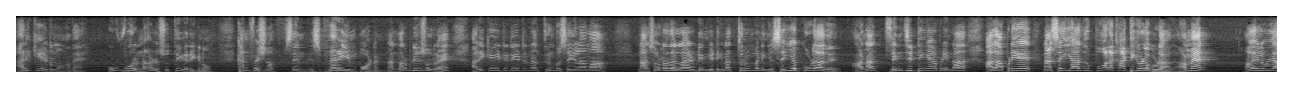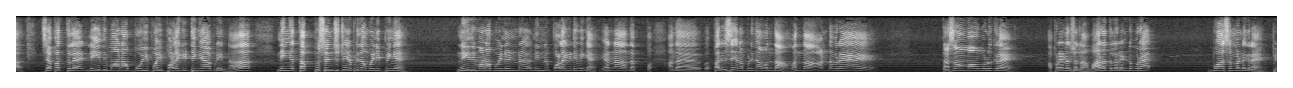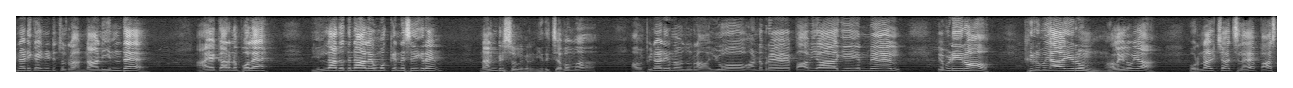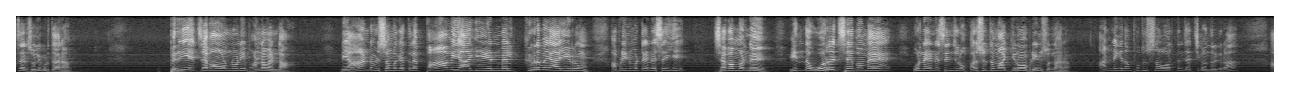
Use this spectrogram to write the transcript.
அறிக்கை இடணும் அதை. ஒவ்வொரு நாளும் சுத்திகரிக்கணும். Confession of sin is very important நான் மறுபடியும் சொல்கிறேன் அறிக்கை இட்டுட்டு இட்டு நான் திரும்ப செய்யலாமா? நான் சொல்கிறதெல்லாம் எப்படின்னு கேட்டிங்கன்னா திரும்ப நீங்கள் செய்யக்கூடாது. ஆனால் செஞ்சிட்டீங்க அப்படின்னா அதை அப்படியே நான் செய்யாதது போல காட்டிக்கொள்ளக்கூடாது. கூடாது ஆமென் அலையிலூயா ஜெபத்துல நீதிமானாக போய் போய் பழகிட்டீங்க அப்படின்னா நீங்க தப்பு செஞ்சுட்டு எப்படி தான் போய் நிற்பீங்க நீதிமானா போய் நின்று நின்று பழகிடுவீங்க. ஏன்னா அந்த ப- அந்த பரிசையன் அப்படி தான் வந்தான். வந்தான் ஆண்டவரே தசமமாவும் கொடுக்குறேன். அப்புறம் என்ன சொன்னான்? வாரத்தில் ரெண்டு முறை உபவாசம் பண்ணுகிறேன். பின்னாடி கை நீட்டி சொல்கிறான் நான் இந்த ஆயக்காரனை போல இல்லாததுனாலே உமக்கு என்ன செய்கிறேன்? நன்றி சொல்லுகிறேன். இது ஜபமா? அவன் பின்னாடி இருந்தவன் சொல்கிறான் ஐயோ ஆண்டவரே பாவியாகிய என்மேல் எப்படி இரும் கிருபையாயிரும். அலையிலூயா ஒரு நாள் சர்ச்சில் பாஸ்டர் சொல்லி கொடுத்தாராம். பெரிய ஜெபம் ஒன்றும் நீ பண்ண வேண்டாம். நீ ஆண்டவர் சமூகத்தில் பாவியாகிய என் மேல் கிருபையாயிரும். அப்படின்னு மட்டும் என்ன செய்யி? ஜபம் பண்ணு. இந்த ஒரு ஜபமே உன்னை என்ன செஞ்சிடும் பரிசுத்தமாக்கிரும் அப்படின்னு சொன்னாராம். அன்னைக்கு தான் புதுசாக ஒருத்தன் சர்ச்சுக்கு வந்திருக்கிறான்.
